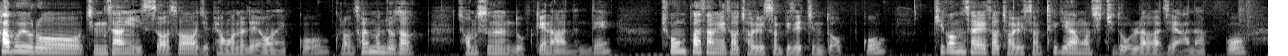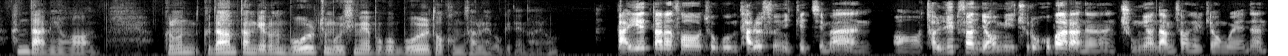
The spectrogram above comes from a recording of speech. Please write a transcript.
하부유로 증상이 있어서 이제 병원을 내원했고 그런 설문조사 점수는 높게 나왔는데 초음파상에서 전립선 비대증도 없고 피검사에서 전립선 특이항원 수치도 올라가지 않았고 한다면 그러면 그 다음 단계로는 뭘 좀 의심해보고 뭘 더 검사를 해보게 되나요? 나이에 따라서 조금 다를 수는 있겠지만 어, 전립선 염이 주로 호발하는 중년 남성일 경우에는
